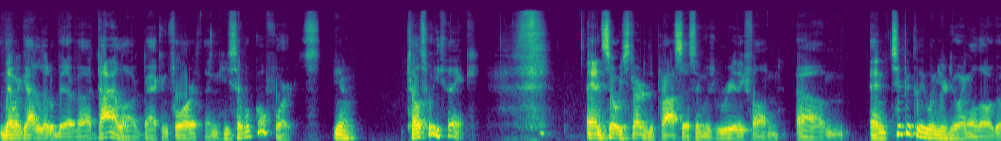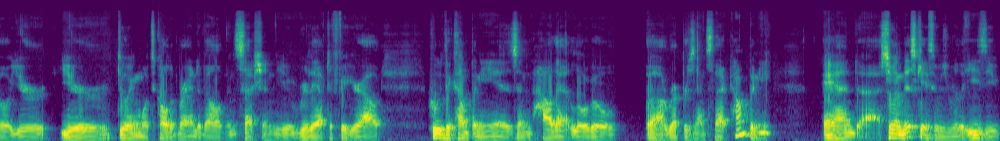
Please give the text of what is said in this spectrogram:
then we got a little bit of a dialogue back and forth, and he said, "Well, go for it. It's, you know, tell us what you think." And so we started the process and it was really fun. Um, and typically when you're doing a logo, you're you're doing what's called a brand development session. You really have to figure out who the company is and how that logo uh, represents that company. And uh, so in this case, it was really easy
